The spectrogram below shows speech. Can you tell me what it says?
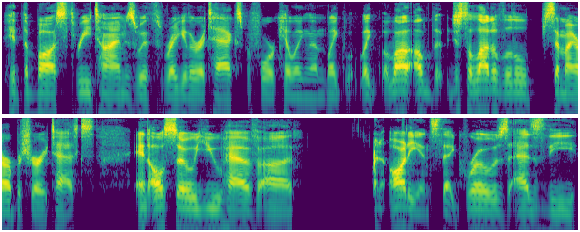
hit the boss three times with regular attacks before killing them. Like like a lot, of, just a lot of little semi-arbitrary tasks. And also you have uh, an audience that grows as the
